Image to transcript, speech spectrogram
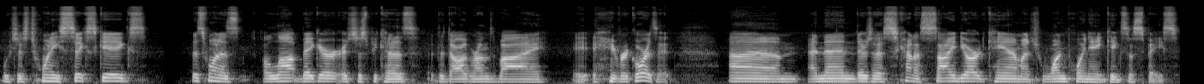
which is 26 gigs. This one is a lot bigger. It's just because the dog runs by, it, it records it. Um, and then there's a kind of side yard cam, which 1.8 gigs of space.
